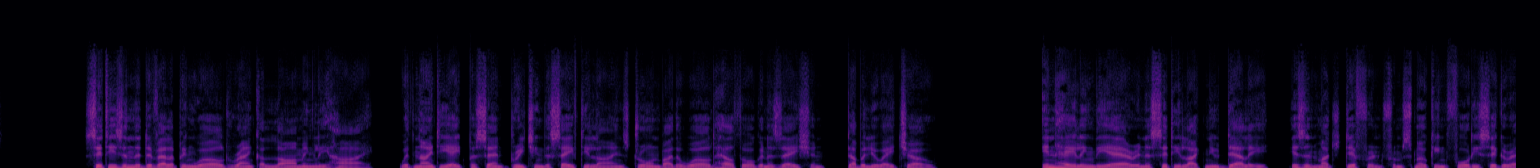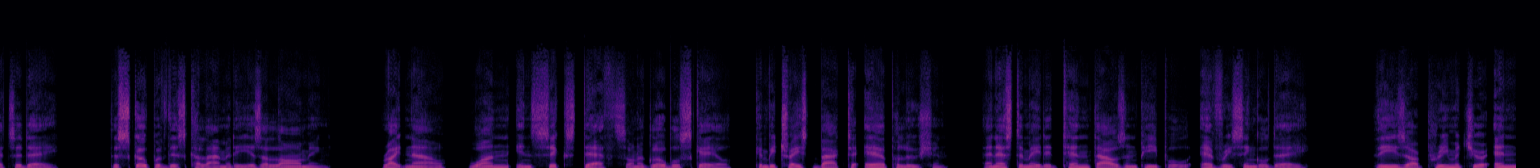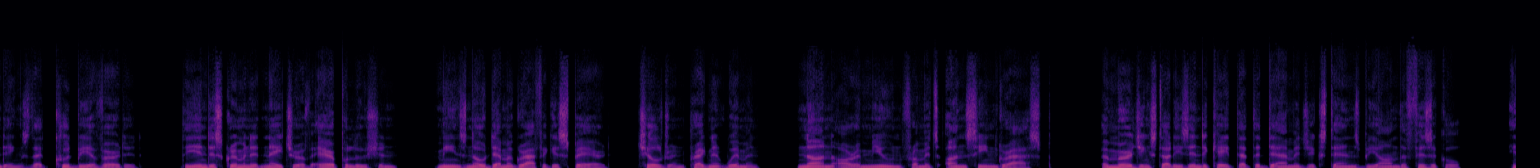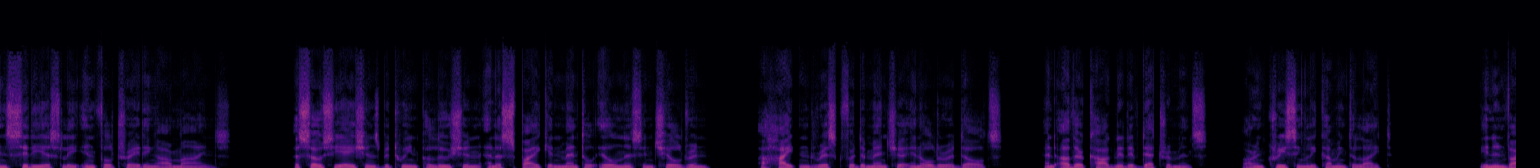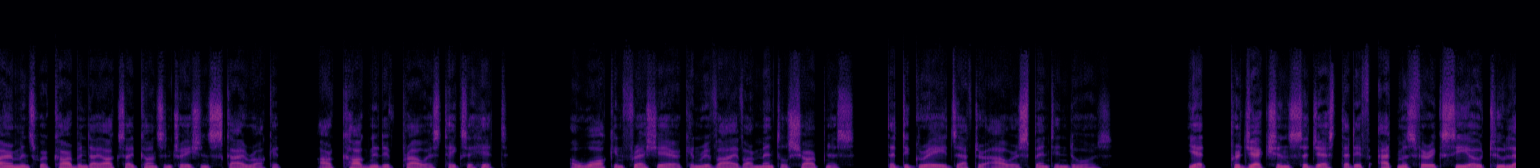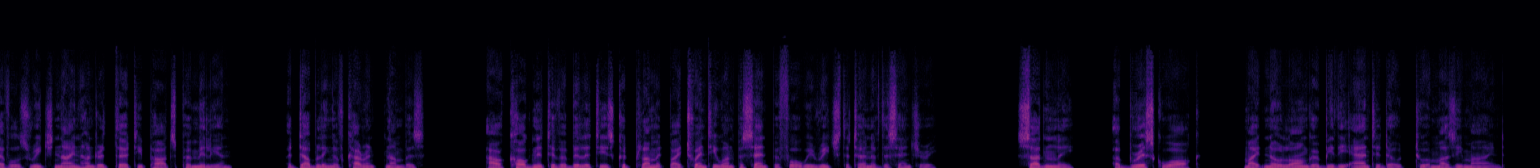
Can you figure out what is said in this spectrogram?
Cities in the developing world rank alarmingly high, with 98% breaching the safety lines drawn by the World Health Organization, WHO. Inhaling the air in a city like New Delhi isn't much different from smoking 40 cigarettes a day. The scope of this calamity is alarming. Right now, one in six deaths on a global scale can be traced back to air pollution, an estimated 10,000 people every single day. These are premature endings that could be averted. The indiscriminate nature of air pollution means no demographic is spared children, pregnant women, none are immune from its unseen grasp. Emerging studies indicate that the damage extends beyond the physical, insidiously infiltrating our minds. Associations between pollution and a spike in mental illness in children, a heightened risk for dementia in older adults, and other cognitive detriments are increasingly coming to light. In environments where carbon dioxide concentrations skyrocket, our cognitive prowess takes a hit. A walk in fresh air can revive our mental sharpness that degrades after hours spent indoors. Yet, projections suggest that if atmospheric CO2 levels reach 930 parts per million, a doubling of current numbers, our cognitive abilities could plummet by 21% before we reach the turn of the century. Suddenly, a brisk walk might no longer be the antidote to a muzzy mind.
